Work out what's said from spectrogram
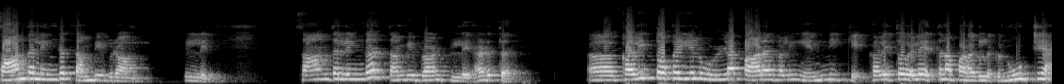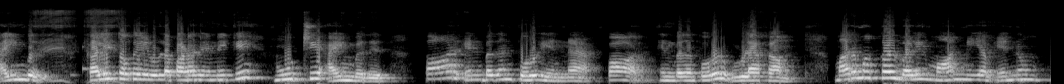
சாந்தலிங்க தம்பிபிரான் பிள்ளை. சாந்தலிங்க தம்பிபிரான் பிள்ளை. அடுத்து கலித்தொகையில் உள்ள பாடல்களின் எண்ணிக்கை கலித்தொகையில எத்தனை பாடல்கள் இருக்கு? நூற்றி ஐம்பது. கலித்தொகையில் உள்ள பாடல் எண்ணிக்கை நூற்றி ஐம்பது. பார் என்பதன் பொருள் என்ன? பார் என்பதன் பொருள் உலகம். மருமக்கள் வழி மான்மியம் என்னும்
